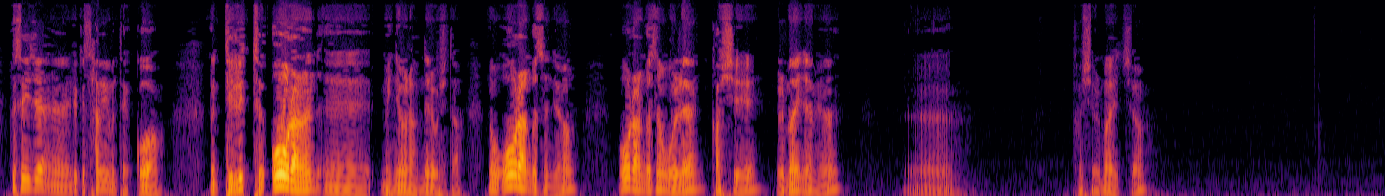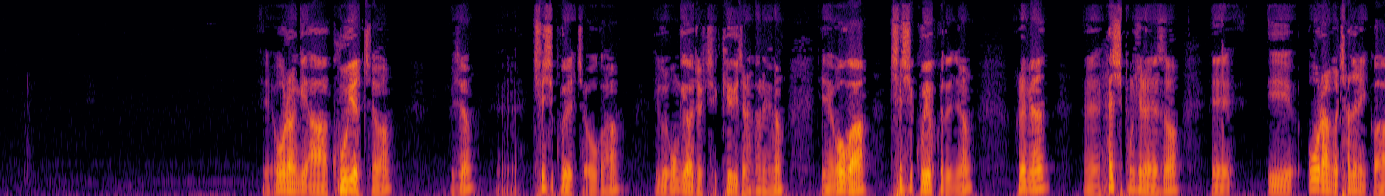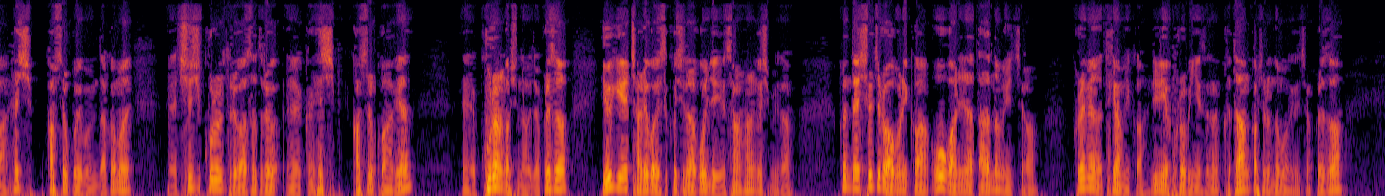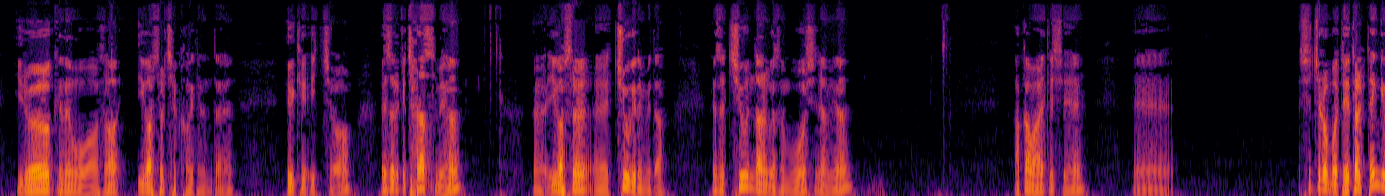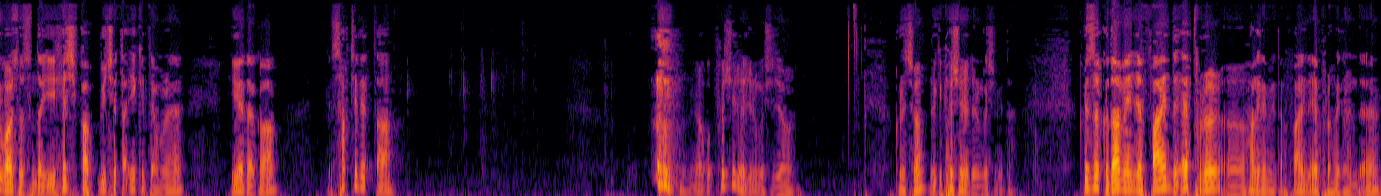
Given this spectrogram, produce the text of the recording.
그래서 이제 예, 이렇게 삽입은 됐고 delete o라는 예, 명령을 한번 내려봅시다. 그럼 o라는 것은요. o라는 것은 원래 값이 얼마이냐면 어, 값이 얼마였죠? 예, 5라는 게, 아, 9였죠. 그죠? 예, 79였죠, 5가. 이걸 옮겨가지고 지- 기억이 잘 안 나네요. 예, 5가 79였거든요. 그러면, 예, 해시 펑션에서, 예, 이 5라는 걸 찾으니까 해시 값을 구해봅니다. 그러면, 예, 79를 들어가서 들어, 예, 그 해시 값을 구하면, 예, 9라는 값이 나오죠. 그래서 여기에 자료가 있을 것이라고 이제 예상을 하는 것입니다. 그런데 실제로 와보니까 5가 아니라 다른 놈이 있죠. 그러면 어떻게 합니까? 리니어 프로빙에서는 그 다음 값으로 넘어가게 되죠. 그래서 이렇게 넘어와서 이 값을 체크하게 되는데 여기에 있죠. 그래서 이렇게 찾았으면 예, 이 값을 예, 지우게 됩니다. 그래서 지운다는 것은 무엇이냐면 아까 말했듯이 예, 실제로 뭐 데이터를 땡기고 할 수 없습니다. 이 해시 값 위치에 딱 있기 때문에 이에다가 삭제됐다 라고 표시를 해주는 것이죠. 그렇죠? 이렇게 표시를 해주는 것입니다. 그래서 그 다음에 이제 find f를 어, 하게 됩니다. find f를 하게 되는데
